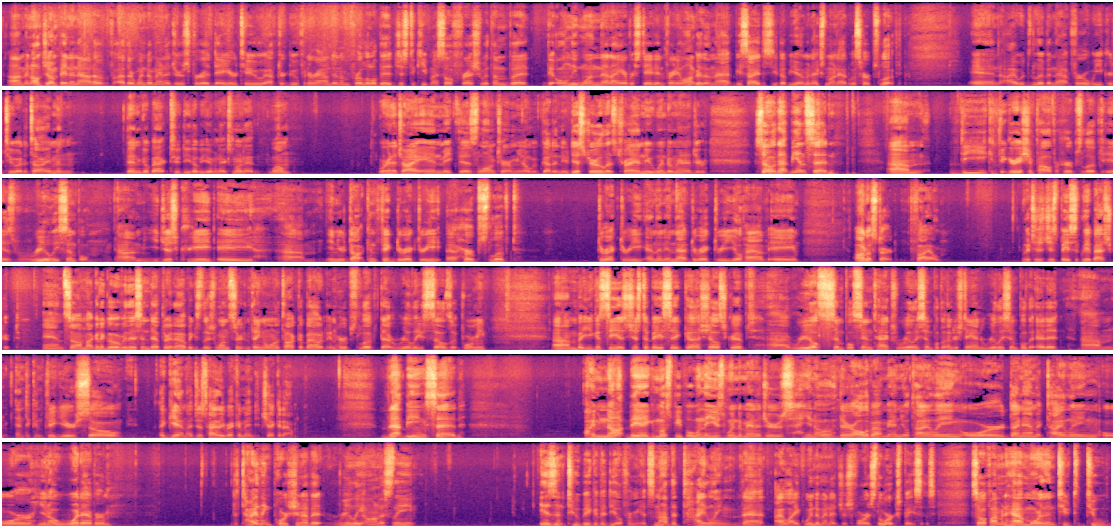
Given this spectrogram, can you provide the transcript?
Um, and I'll jump in and out of other window managers for a day or two after goofing around in them for a little bit just to keep myself fresh with them. But the only one that I ever stayed in for any longer than that, besides DWM and Xmonad, was Herbst Luft. And I would live in that for a week or two at a time and then go back to DWM and Xmonad. Well, we're going to try and make this long term. You know, we've got a new distro, let's try a new window manager. So, that being said, um, the configuration file for Herbst Luft is really simple. Um, you just create a um, in your dot .config directory a herbstluft directory, and then in that directory you'll have a auto start file, which is just basically a bash script. And so I'm not going to go over this in depth right now because there's one certain thing I want to talk about in Herbst Luft that really sells it for me. Um, but you can see it's just a basic uh, shell script, uh, real simple syntax, really simple to understand, really simple to edit um, and to configure. So Again, I just highly recommend you check it out. That being said, I'm not big. Most people, when they use window managers, you know, they're all about manual tiling or dynamic tiling or, you know, whatever. The tiling portion of it, really honestly, isn't too big of a deal for me. It's not the tiling that I like window managers for, it's the workspaces. So if I'm going to have more than two, two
